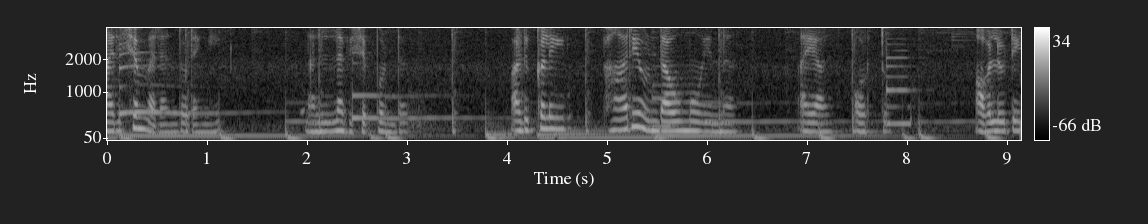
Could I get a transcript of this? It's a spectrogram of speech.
അരിശം വരാൻ തുടങ്ങി. നല്ല വിശപ്പുണ്ട്. അടുക്കളയിൽ ഭാര്യ ഉണ്ടാവുമോ എന്ന് അയാൾ ഓർത്തു. അവളുടെ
